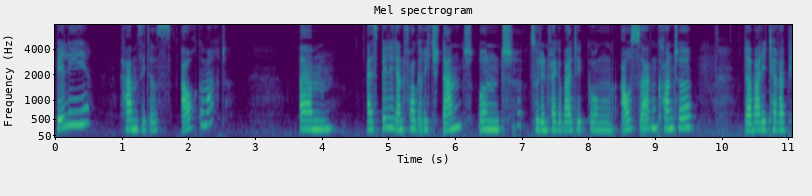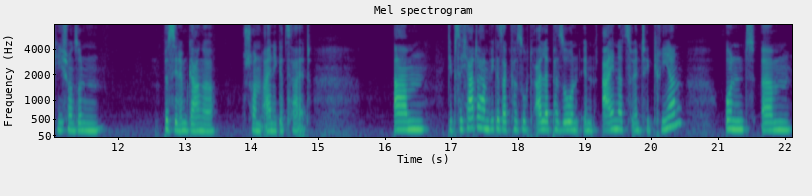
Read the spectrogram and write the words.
Billy haben sie das auch gemacht. Ähm, als Billy dann vor Gericht stand und zu den Vergewaltigungen aussagen konnte, da war die Therapie schon so ein bisschen im Gange, schon einige Zeit. Ähm, die Psychiater haben, wie gesagt, versucht, alle Personen in eine zu integrieren. Und ähm,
